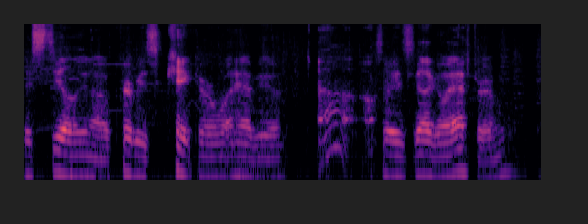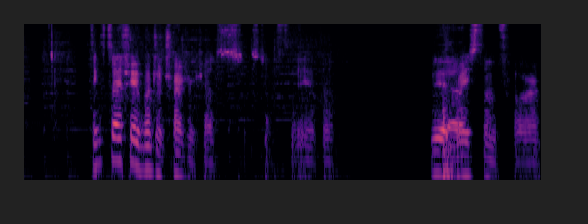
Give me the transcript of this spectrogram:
They steal, you know, Kirby's cake or what have you. Oh. So he's got to go after him. I think it's actually a bunch of treasure chests and stuff that you have to Yeah. race them for.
